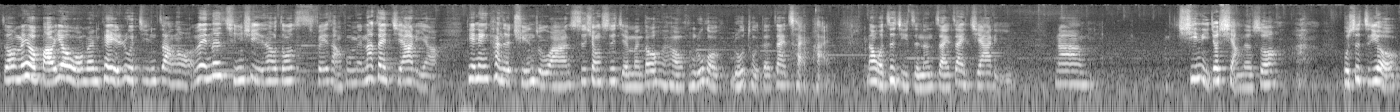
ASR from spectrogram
怎么没有保佑我们可以入金藏哦？所以那情绪然后都非常负面。那在家里啊，天天看着群主啊，师兄师姐们都很好，如火如荼的在彩排，那我自己只能宅在家里，那心里就想着说，不是只有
